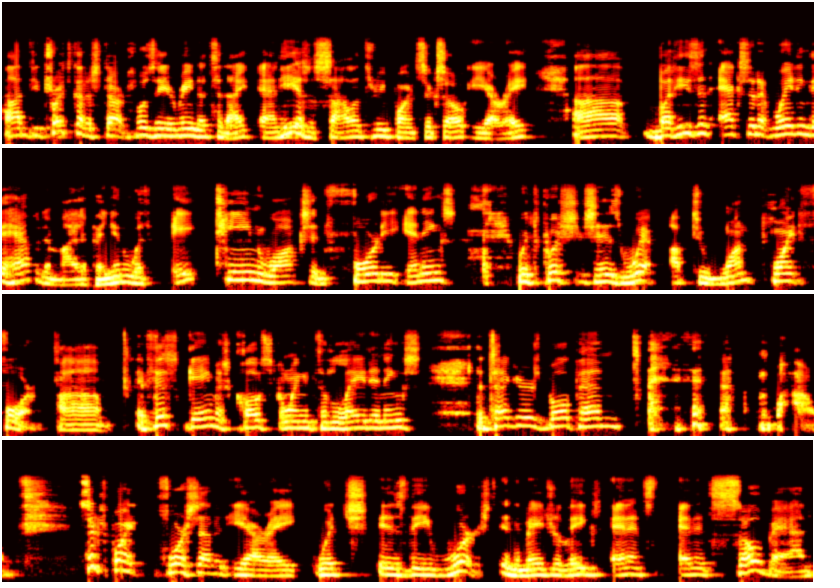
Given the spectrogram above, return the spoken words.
Uh, Detroit's going to start Jose Urena tonight, and he has a solid 3.60 ERA. Uh, but he's an accident waiting to happen, in my opinion, with 18 walks in 40 innings, which pushes his whip up to 1.4. Um, if this game is close going into the late innings, the Tigers bullpen, 6.47 ERA, which is the worst in the major leagues, and it's and it's so bad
